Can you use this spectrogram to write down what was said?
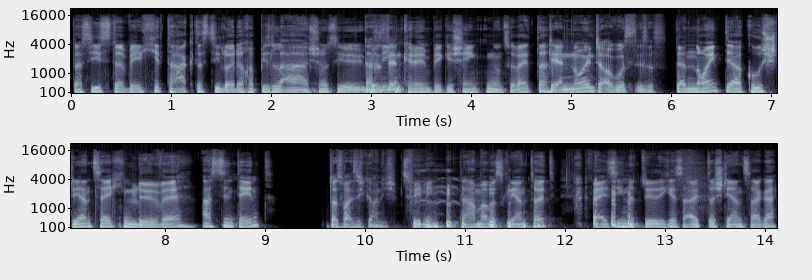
Das ist der welche Tag, dass die Leute auch ein bisschen ah, schon sich überlegen der, können bei Geschenken und so weiter. Der 9. August ist es. Der 9. August, Sternzeichen Löwe, Aszendent? Das weiß ich gar nicht. Zwilling. Da haben wir was gelernt heute. Weiß ich natürlich als alter Sternsager.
